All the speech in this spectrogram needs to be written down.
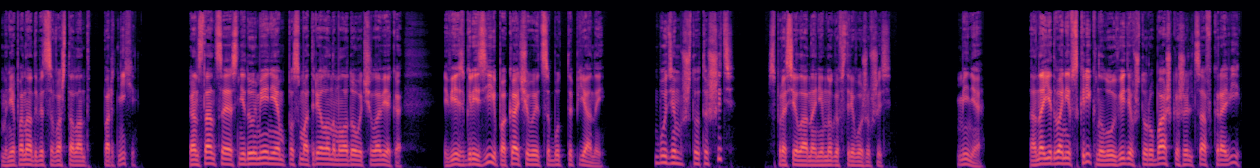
«Мне понадобится ваш талант портнихи». Констанция с недоумением посмотрела на молодого человека. Весь в грязи и покачивается, будто пьяный. «Будем что-то шить?» — спросила она, немного встревожившись. «Меня». Она едва не вскрикнула, увидев, что рубашка жильца в крови,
